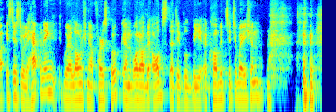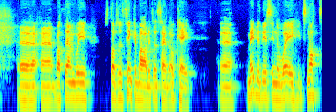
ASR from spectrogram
uh, is this really happening? We're launching our first book, and what are the odds that it will be a COVID situation? uh, uh, but then we started to think about it and said, okay, uh, maybe this in a way it's not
